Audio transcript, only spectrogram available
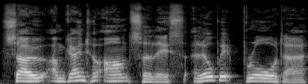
So I'm going to answer this a little bit broader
